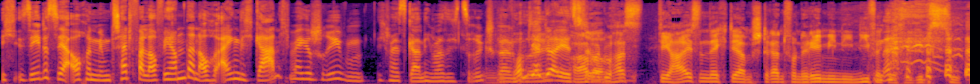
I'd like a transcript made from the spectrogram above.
ich sehe das ja auch in dem Chatverlauf. Wir haben dann auch eigentlich gar nicht mehr geschrieben. Ich weiß gar nicht, was ich zurückschreiben Kommt soll. er da jetzt Aber drauf? du hast die heißen Nächte am Strand von Remini nie vergessen, gibst zu.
